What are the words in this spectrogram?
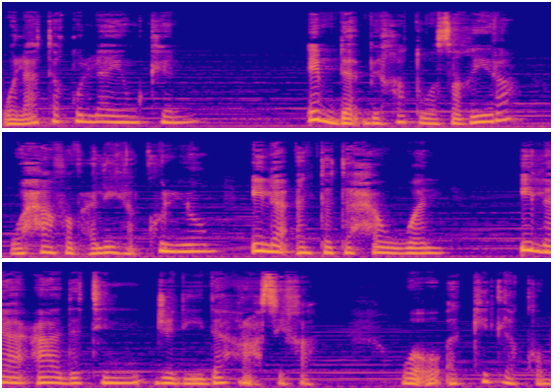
ولا تقل لا يمكن. ابدأ بخطوة صغيرة وحافظ عليها كل يوم إلى أن تتحول إلى عادة جديدة راسخة. وأؤكد لكم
